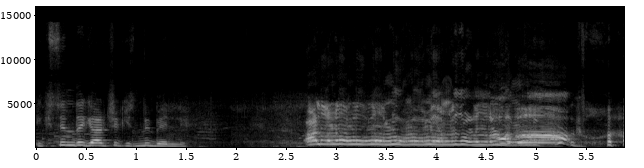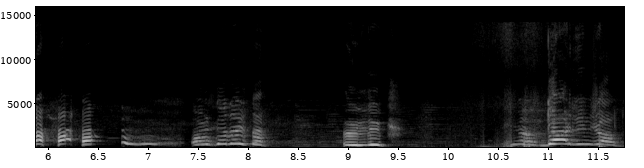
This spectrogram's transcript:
İkisinin de gerçek ismi belli. Arkadaşlar öldük. Dördüncü oldu.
